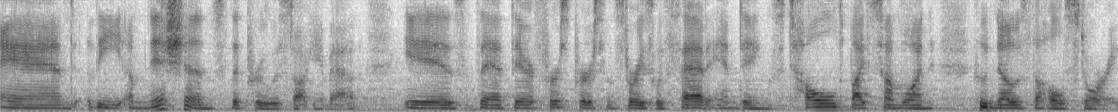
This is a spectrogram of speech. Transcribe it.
And the omniscience that Prue was talking about is that they're first person stories with sad endings told by someone who knows the whole story,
